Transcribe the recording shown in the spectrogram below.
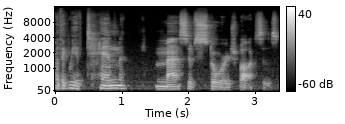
I think we have 10 massive storage boxes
